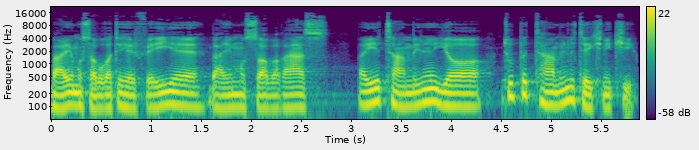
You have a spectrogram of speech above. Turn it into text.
برای مسابقات حرفه‌ایه، برای مسابقه است، برای تمرین یا توپ تمرین تکنیکی.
